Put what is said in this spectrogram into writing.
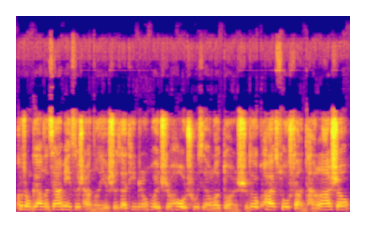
各种各样的加密资产呢，也是在听证会之后出现了短时的快速反弹拉升。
